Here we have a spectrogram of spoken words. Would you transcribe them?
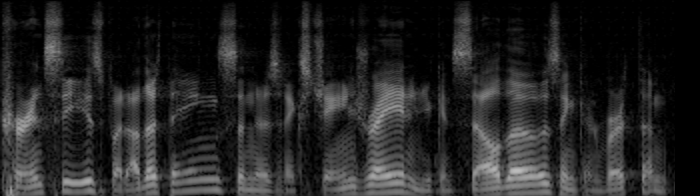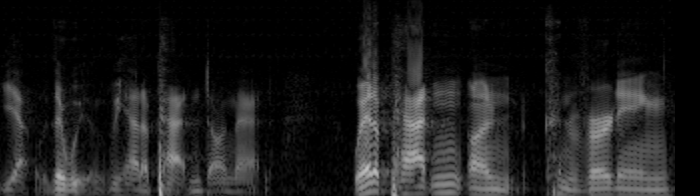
currencies but other things and there's an exchange rate and you can sell those and convert them. Yeah there, we, we had a patent on that. We had a patent on converting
